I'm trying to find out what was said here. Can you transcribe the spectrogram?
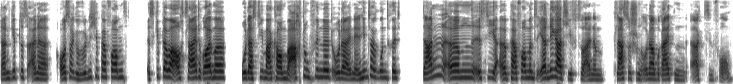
dann gibt es eine außergewöhnliche Performance. Es gibt aber auch Zeiträume, wo das Thema kaum Beachtung findet oder in den Hintergrund tritt dann ähm, ist die Performance eher negativ zu einem klassischen oder breiten Aktienfonds.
